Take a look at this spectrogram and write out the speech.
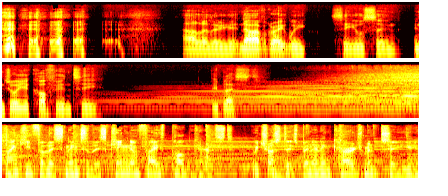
hallelujah. Now, have a great week. See you all soon. Enjoy your coffee and tea. Be blessed. Thank you for listening to this Kingdom Faith podcast. We trust it's been an encouragement to you.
